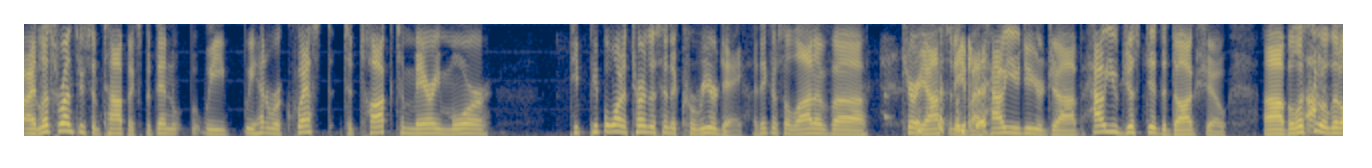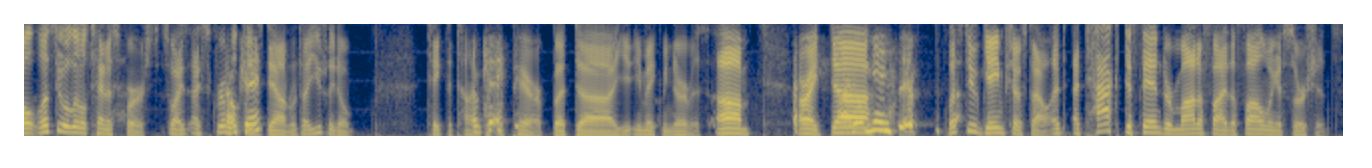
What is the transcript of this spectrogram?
all right, let's run through some topics, but then we we had a request to talk to Mary Moore. Pe- people want to turn this into career day. I think there's a lot of uh, curiosity about how you do your job, how you just did the dog show. Uh, but let's do a little let's do a little tennis first. So I, I scribbled Okay. things down, which I usually don't take the time to prepare, but uh, you, you make me nervous. Um, all right, I uh, don't mean to. let's do game show style. A- attack, defend, or modify the following assertions.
